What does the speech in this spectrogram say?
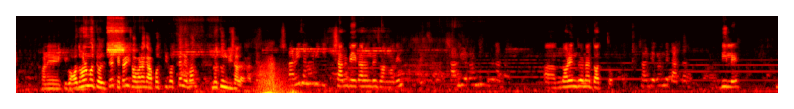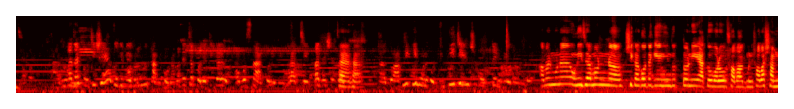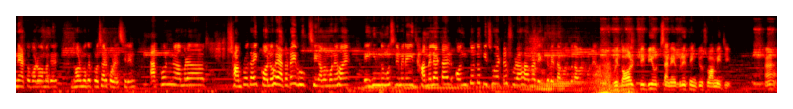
মানে কি বলে, অধর্ম চলছে সেটারই সবার আগে আপত্তি করতেন এবং নতুন দিশা দেখাতেন। বারোই জানুয়ারি কি? স্বামী বিবেকানন্দের জন্মদিন। নরেন্দ্রনাথ দত্ত। বিলে। দু হাজার পঁচিশে যদি বিবেকানন্দ থাকতেন আমাদের যে পলিটিক্যাল অবস্থা এখন রাজ্যে বা দেশে হ্যাঁ হ্যাঁ। তো আপনি কি মনে করতেন? কি চেঞ্জ করতেন আমার মনে হয় উনি যেমন শিকাগোতে গিয়ে হিন্দুত্ব নিয়ে এত বড় সভা মানে সবার সামনে এত বড় আমাদের ধর্মকে প্রচার করেছিলেন, এখন আমরা সাম্প্রদায়িক কলহে এতটাই ভুগছি, আমার মনে হয় এই হিন্দু মুসলিমের এই ঝামেলাটার অন্তত কিছু একটা সুরাহা আমরা দেখতে পেতাম অন্তত আমার মনে হয়। With all tributes and everything to Swamiji হ্যাঁ?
